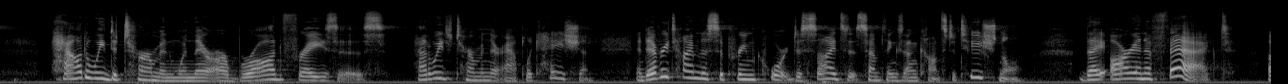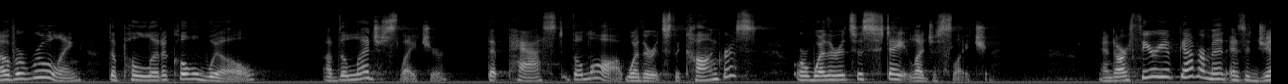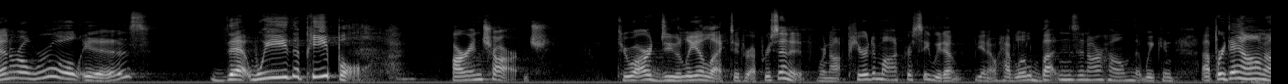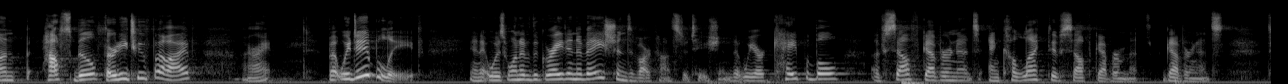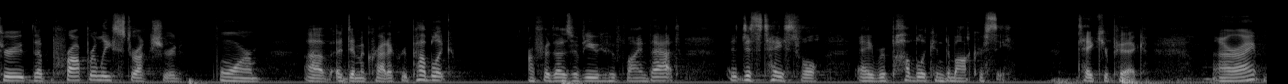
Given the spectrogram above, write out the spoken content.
how do we determine when there are broad phrases? How do we determine their application? And every time the Supreme Court decides that something's unconstitutional, they are in effect overruling the political will of the legislature that passed the law, whether it's the Congress or whether it's a state legislature. And our theory of government, as a general rule, is that we, the people, are in charge through our duly elected representative. We're not pure democracy. We don't, you know, have little buttons in our home that we can up or down on House Bill 325, all right? But we do believe, and it was one of the great innovations of our Constitution, that we are capable of self-governance and collective self-governance through the properly structured form of a democratic republic, or for those of you who find that distasteful, a republican democracy. Take your pick. All right?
